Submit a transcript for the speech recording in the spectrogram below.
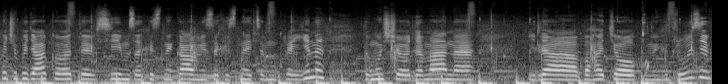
Хочу подякувати всім захисникам і захисницям України, тому що для мене і для багатьох моїх друзів,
